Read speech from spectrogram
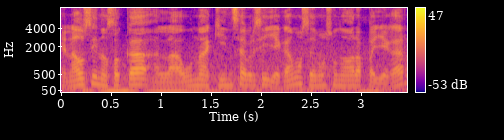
En Austin nos toca a la 1.15 a ver si llegamos. Tenemos una hora para llegar.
